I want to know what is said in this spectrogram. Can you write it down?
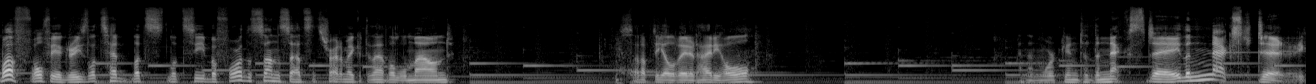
Woof, Wolfie agrees. Let's head. Let's let's see. Before the sun sets, let's try to make it to that little mound. Set up the elevated hidey hole, and then work into the next day. The next day.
